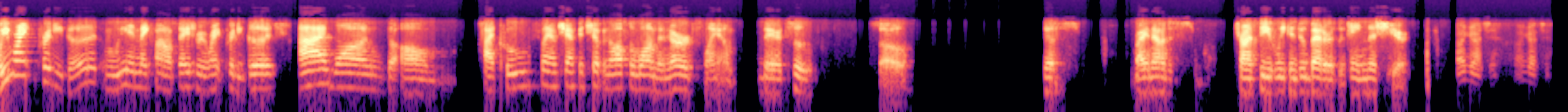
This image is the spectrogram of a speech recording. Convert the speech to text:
we ranked pretty good. We didn't make final stage, we ranked pretty good. I won the um haiku slam championship and also won the nerd slam there too. So just right now just trying to see if we can do better as a team this year. I got you. I got you.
